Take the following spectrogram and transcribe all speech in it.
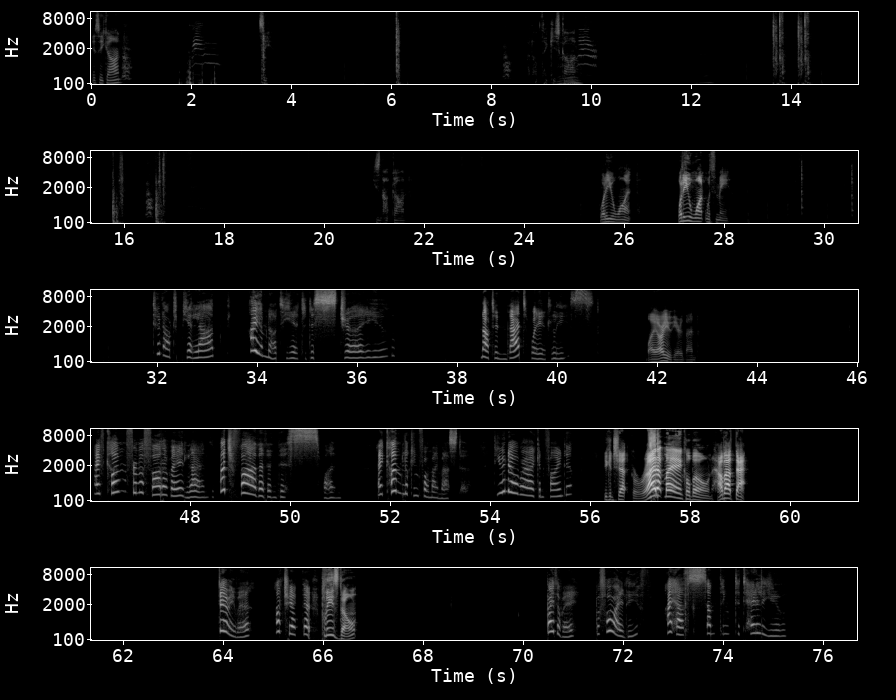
Is he gone? Is he? I don't think he's gone. He's not gone. What do you want? What do you want with me? Do not be alarmed. I am not here to destroy you. Not in that way, at least. Why are you here then? I've come from a faraway land, much farther than this one. I come looking for my master. Do you know where I can find him? You can check right up my ankle bone. How about that? Very well. I'll check there. Please don't. By the way, before I leave, I have something to tell you.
